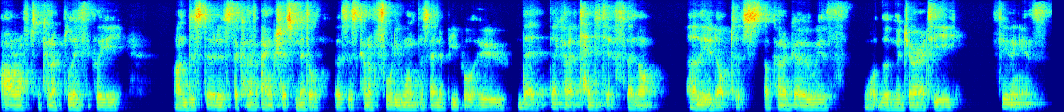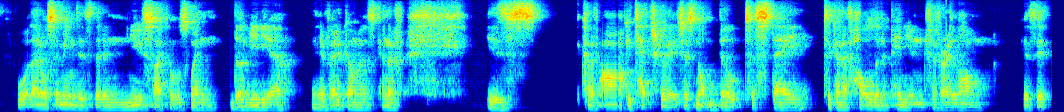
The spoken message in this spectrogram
are often kind of politically understood as the kind of anxious middle. There's this kind of 41% of people who they're, they're kind of tentative. They're not early adopters. They'll kind of go with what the majority feeling is. What that also means is that in news cycles, when the media, in inverted commas, kind of is kind of architecturally, it's just not built to stay, to kind of hold an opinion for very long because it's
